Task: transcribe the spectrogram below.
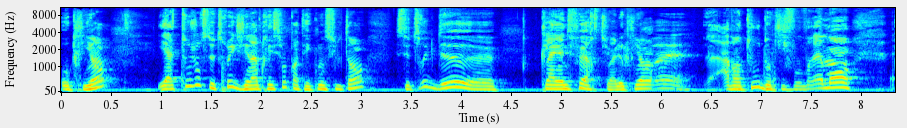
aux clients. Il y a toujours ce truc, j'ai l'impression, quand tu es consultant, ce truc de euh, client first, tu vois, le client Ouais, avant tout, donc il faut vraiment euh,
